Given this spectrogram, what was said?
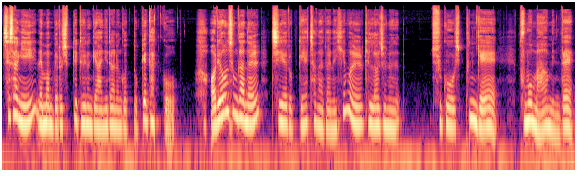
세상이 내 맘대로 쉽게 되는 게 아니라는 것도 깨닫고 어려운 순간을 지혜롭게 헤쳐나가는 힘을 길러주는 주고 싶은 게 부모 마음인데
